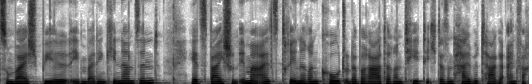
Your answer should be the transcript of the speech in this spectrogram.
zum Beispiel eben bei den Kindern sind. Jetzt war ich schon immer als Trainerin, Coach oder Beraterin tätig. Da sind halbe Tage einfach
